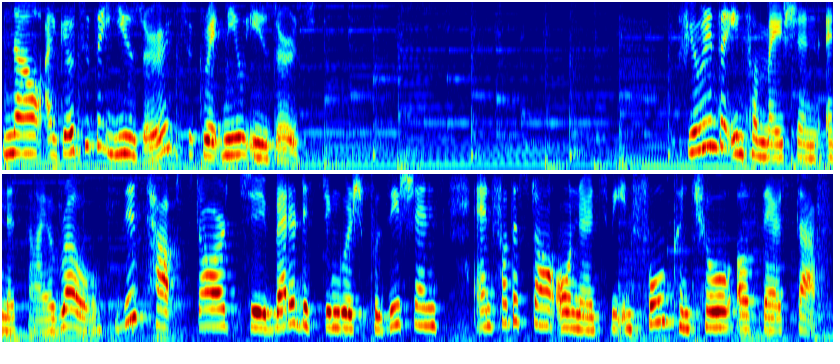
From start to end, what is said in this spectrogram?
Now I go to the user to create new users. Fill in the information and assign a role. This helps store to better distinguish positions and for the store owner to be in full control of their staff.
